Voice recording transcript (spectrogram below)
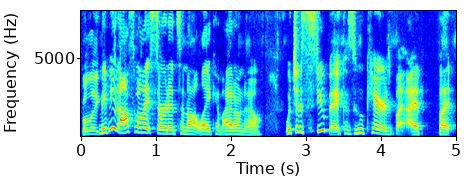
but like Maybe that's when I started to not like him. I don't know, which is stupid because who cares? But I. But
